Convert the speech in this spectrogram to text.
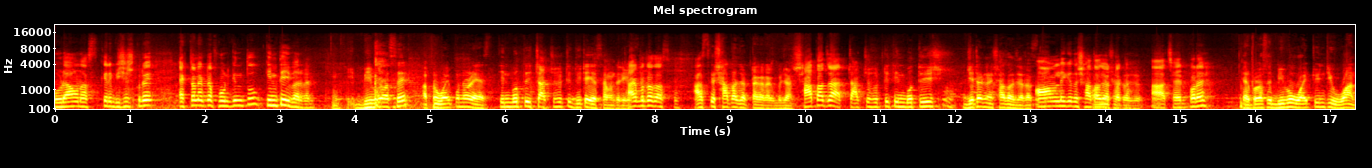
গোডাউন আজকের বিশেষ করে একটা না একটা ফোন কিন্তু কিনতেই পারবেন। ভিভো আছে আপনার ওয়াই পনেরো এস তিন বত্রিশ চার চৌষট্টি দুইটাই আছে আমাদের। থাকবে কত আজকে আজকে সাত হাজার টাকা রাখব জান। সাত হাজার? চার চৌষট্টি তিন বত্রিশ যেটা নেন সাত হাজার অনলি কিন্তু সাত হাজার টাকা। আচ্ছা এরপরে? এরপর আছে ভিভো ওয়াই টোয়েন্টি ওয়ান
